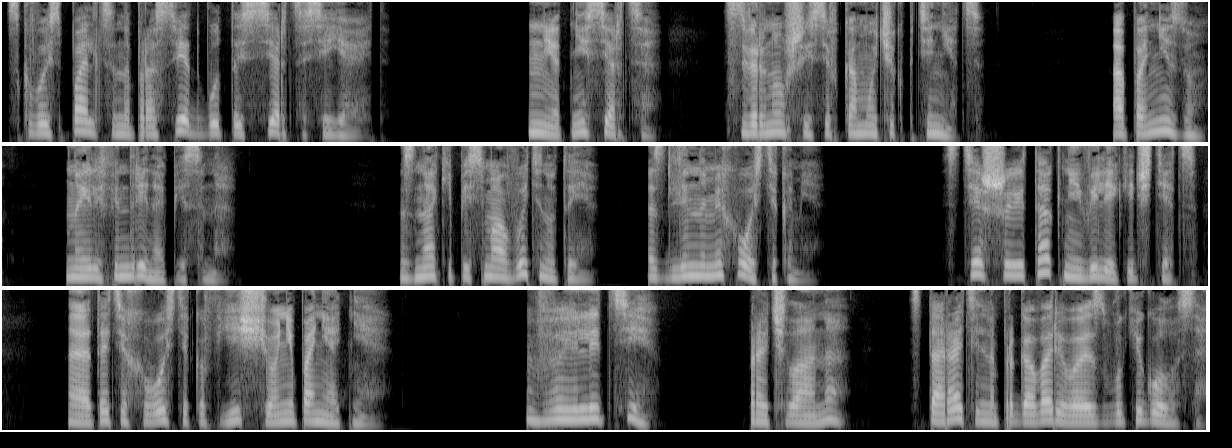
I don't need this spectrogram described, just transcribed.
сквозь пальцы на просвет будто сердце сияет. Нет, не сердце, свернувшийся в комочек птенец. А по низу на эльфиндри написано. Знаки письма вытянутые, с длинными хвостиками. Стеша и так невеликий чтец, а от этих хвостиков еще непонятнее. «Вы лети», — прочла она, старательно проговаривая звуки голоса.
